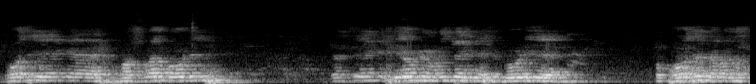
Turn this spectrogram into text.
बहुत ही एक मस्कुलर बॉडी जैसे एक हीरो की होनी चाहिए जैसी बॉडी है तो बहुत ही ज़बरदस्त।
